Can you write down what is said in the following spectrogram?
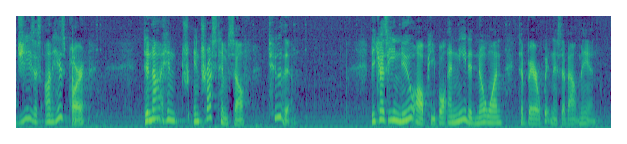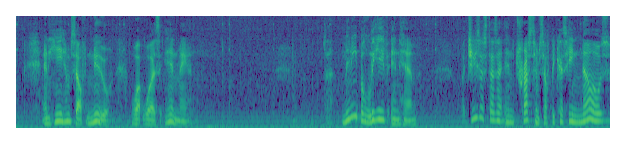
Jesus, on his part, did not entrust himself to them because he knew all people and needed no one to bear witness about man. And he himself knew what was in man. So many believe in him, but Jesus doesn't entrust himself because he knows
